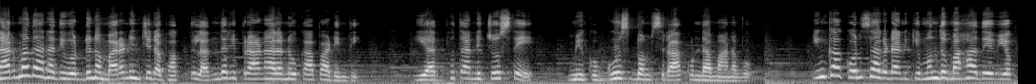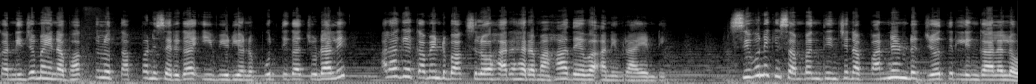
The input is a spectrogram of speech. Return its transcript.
నర్మదా నది ఒడ్డున మరణించిన భక్తులందరి ప్రాణాలను కాపాడింది. ఈ అద్భుతాన్ని చూస్తే మీకు గూస్ బంప్స్ రాకుండా మానవు. ఇంకా కొనసాగడానికి ముందు మహాదేవ్ యొక్క నిజమైన భక్తులు తప్పనిసరిగా ఈ వీడియోను పూర్తిగా చూడాలి. అలాగే కమెంట్ బాక్స్లో హరహర మహాదేవ అని వ్రాయండి. శివునికి సంబంధించిన పన్నెండు జ్యోతిర్లింగాలలో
